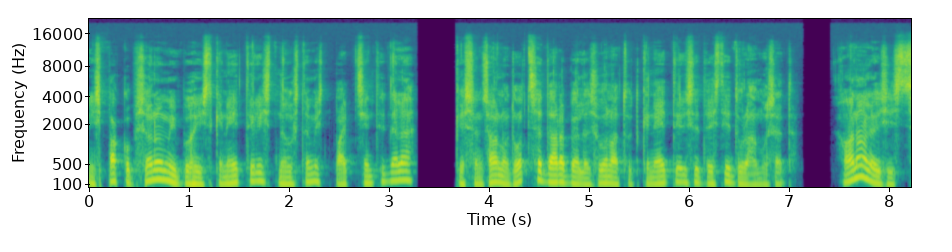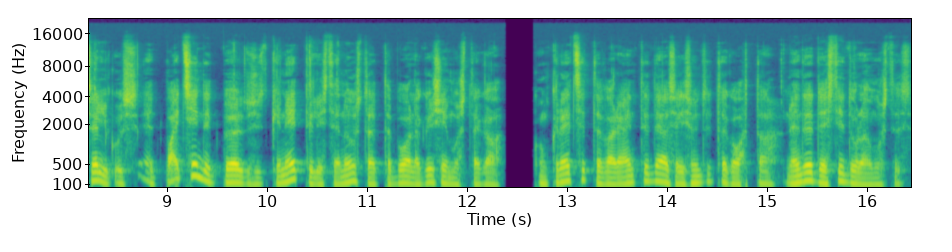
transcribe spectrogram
mis pakub sõnumipõhist geneetilist nõustamist patsientidele, kes on saanud otsetarbijale suunatud geneetilise testi tulemused. analüüsist selgus, et patsiendid pöördusid geneetiliste nõustajate poole küsimustega, konkreetsete variantide ja seisundite kohta nende testi tulemustes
